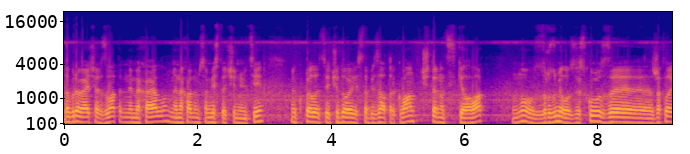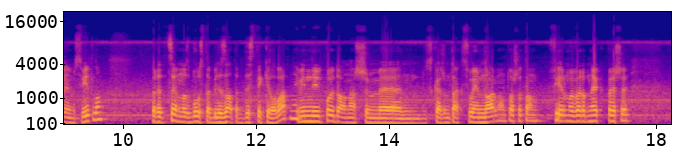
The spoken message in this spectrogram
Добрий вечір. Звати мене Михайло. Ми знаходимося в місті Чернівці. Ми купили цей чудовий стабілізатор Квант 14 кВт. Ну, зрозуміло, в зв'язку з е, жахливим світлом. Перед цим у нас був стабілізатор 10 кВт. Він не відповідав нашим, е, скажімо так, своїм нормам, то що там фірма-виробник пише.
